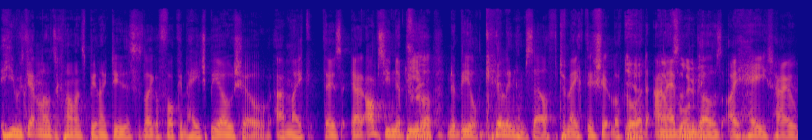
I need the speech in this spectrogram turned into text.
he was getting loads of comments being like, "Dude, this is like a fucking HBO show," and like, there's obviously Nabil Nabil killing himself to make this shit look Yeah, good, and everyone goes, "I hate how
